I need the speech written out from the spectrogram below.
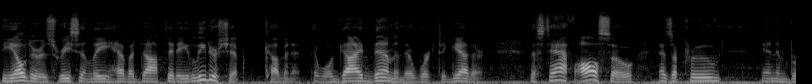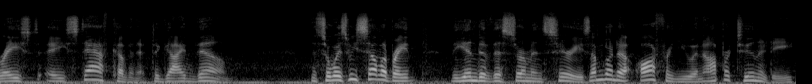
The elders recently have adopted a leadership covenant that will guide them in their work together. The staff also has approved and embraced a staff covenant to guide them. And so, as we celebrate the end of this sermon series, I'm going to offer you an opportunity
